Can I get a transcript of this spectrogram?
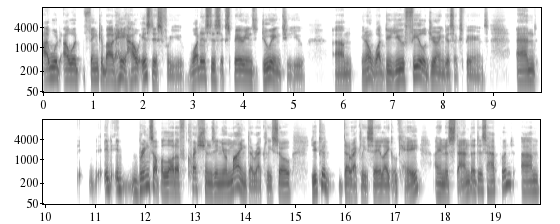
I would I would think about, hey, how is this for you? What is this experience doing to you? Um, you know, what do you feel during this experience? And it, it brings up a lot of questions in your mind directly. So you could directly say, like, okay, I understand that this happened. Um,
